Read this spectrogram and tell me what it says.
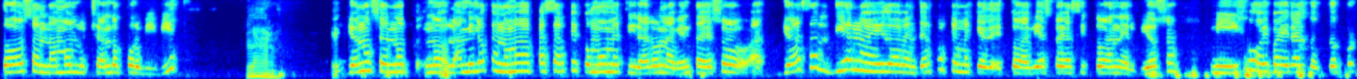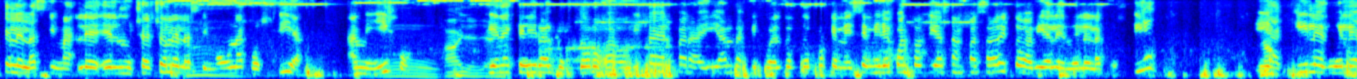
Todos andamos luchando por vivir. Claro. Yo no sé, no, no, a mí lo que no me va a pasar que cómo me tiraron la venta, eso, yo hasta el día no he ido a vender porque me quedé, todavía estoy así toda nerviosa. Mi hijo hoy va a ir al doctor porque le lastima, le- el muchacho le lastimó una costilla a mi hijo. Tiene que ir al doctor, ahorita él para ahí anda que fue al doctor porque me dice, mire cuántos días han pasado y todavía le duele la costilla. Y aquí le duele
